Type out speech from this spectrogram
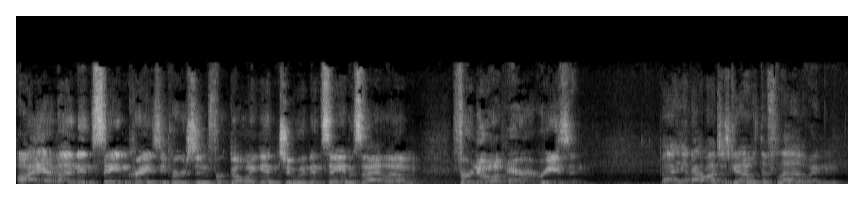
I am an insane crazy person for going into an insane asylum for no apparent reason. But you know, I'll just go with the flow and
